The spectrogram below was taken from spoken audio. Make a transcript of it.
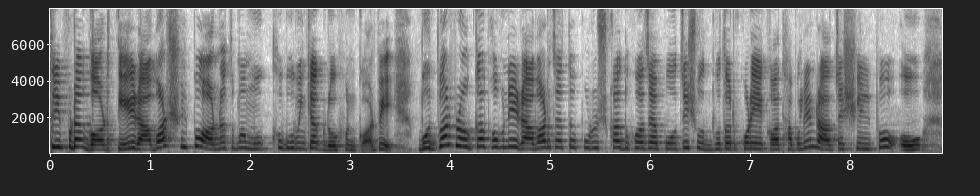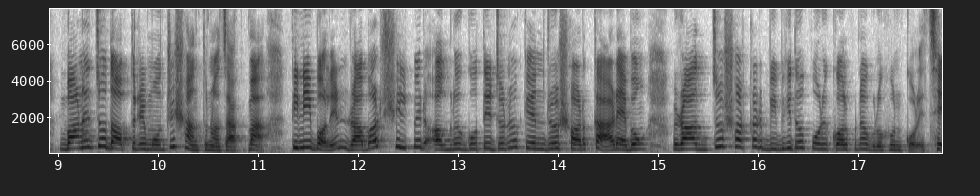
ত্রিপুরা গড়তে রাবার শিল্প অন্যতম মুখ্য ভূমিকা গ্রহণ করবে। বুধবার প্রজ্ঞা ভবনে রাবার জাত পুরস্কার দু হাজার পঁচিশ উদ্বোধন করে কথা বলেন রাজ্যের শিল্প ও বাণিজ্য দপ্তরের মন্ত্রী শান্তনা চাকমা। তিনি বলেন, রাবার শিল্পের অগ্রগতির জন্য কেন্দ্র সরকার এবং রাজ্য সরকার বিবিধ পরিকল্পনা গ্রহণ করেছে।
